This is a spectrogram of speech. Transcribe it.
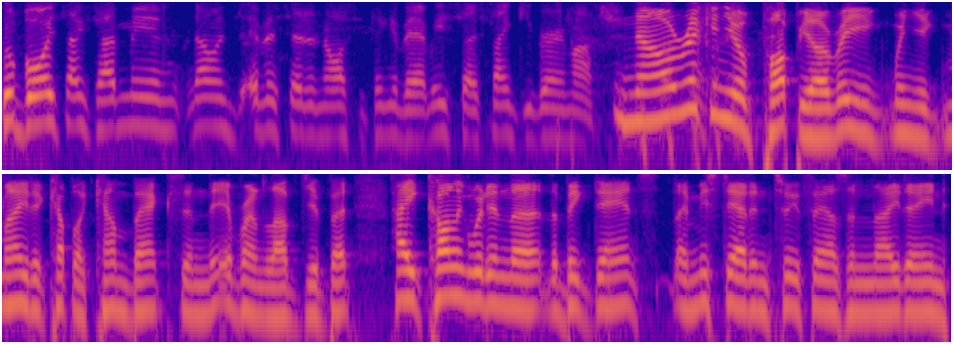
Good boys, thanks for having me. And no one's ever said a nicer thing about me, so thank you very much. No, I reckon you're popular when when you made a couple of comebacks and everyone loved you. But hey, Collingwood in the, the big dance, they missed out in 2018.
